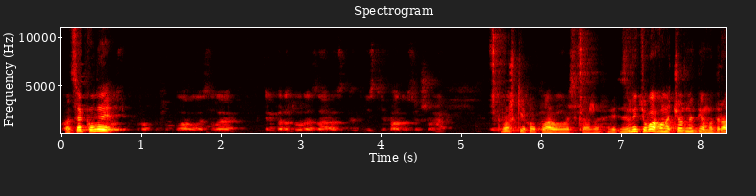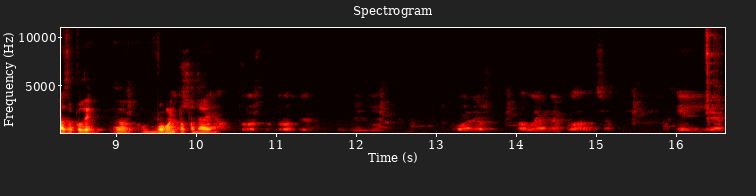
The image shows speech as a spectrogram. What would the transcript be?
Оце коли Трохи поплавилось, але температура зараз не 200 градусів, якщо ми трошки поплавилось, каже. Зверніть увагу на чорний дим одразу, коли е, вогонь попадає. Просто трохи змінює колір, але не плавиться. І є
